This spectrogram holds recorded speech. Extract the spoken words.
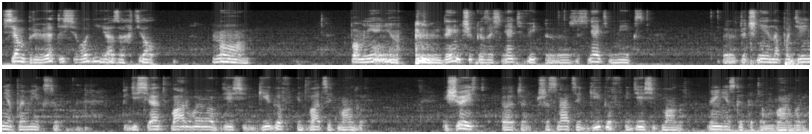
Всем привет, и сегодня я захотел, ну, по мнению Денчика, заснять, ви э, заснять микс. Э, точнее, нападение по миксу. 50 варваров, 10 гигов и 20 магов. Еще есть это 16 гигов и 10 магов. Ну и несколько там варваров.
